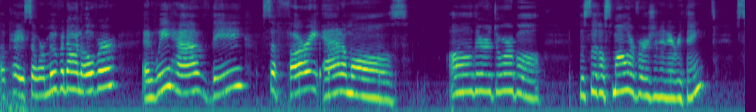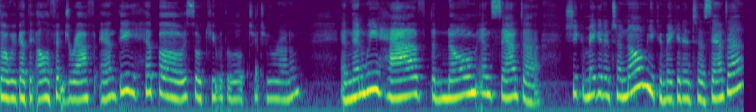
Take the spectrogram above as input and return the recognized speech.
Okay, so we're moving on over and we have the safari animals. Oh, they're adorable. This little smaller version and everything. So we've got the elephant, giraffe, and the hippo. He's so cute with the little tutu around him. And then we have the gnome and Santa. She can make it into a gnome, you can make it into a Santa,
